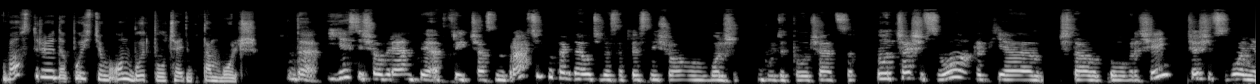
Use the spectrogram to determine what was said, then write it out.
в Австрию, допустим, он будет получать там больше. Да, есть еще варианты открыть частную практику, тогда у тебя, соответственно, еще больше будет получаться. Но вот чаще всего, как я читала про врачей, чаще всего они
